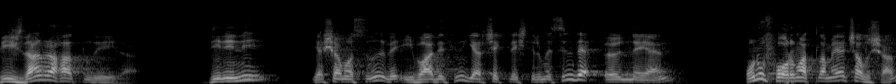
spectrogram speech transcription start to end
vicdan rahatlığıyla dinini yaşamasını ve ibadetini gerçekleştirmesini de önleyen, onu formatlamaya çalışan,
